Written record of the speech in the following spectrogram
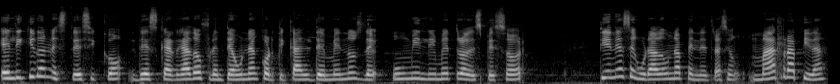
El líquido anestésico descargado frente a una cortical de menos de un milímetro de espesor tiene asegurada una penetración más rápida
